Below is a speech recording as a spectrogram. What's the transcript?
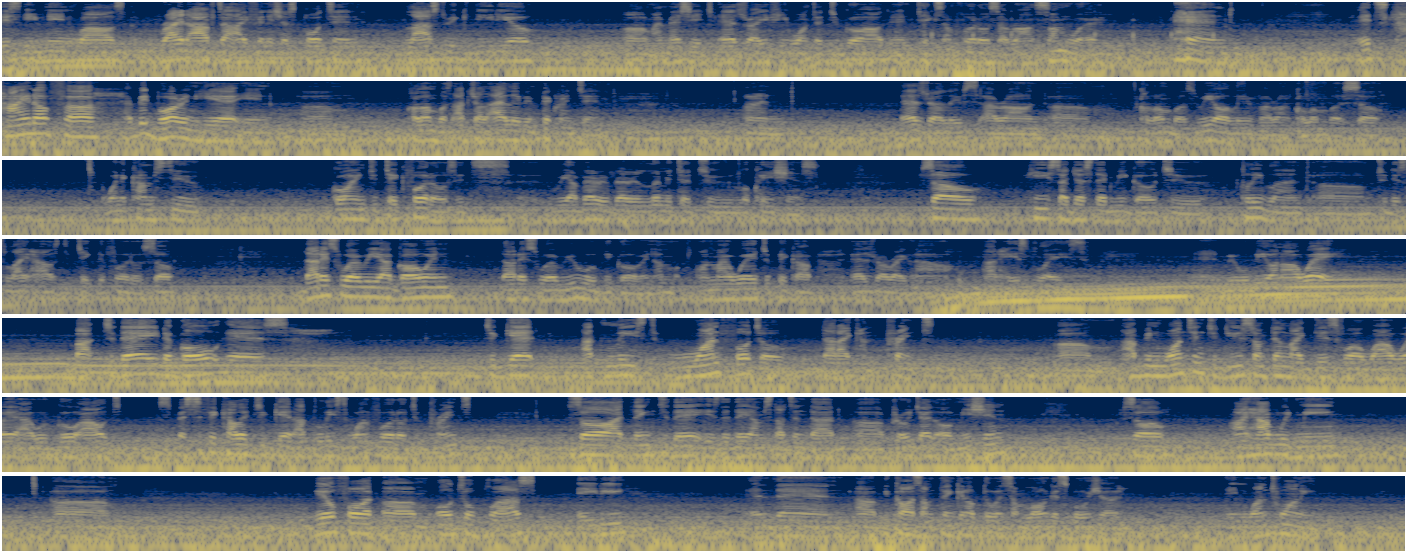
this evening was right after I finished exporting last week video. Um, I messaged Ezra if he wanted to go out and take some photos around somewhere, and it's kind of uh, a bit boring here in um, Columbus. Actually, I live in Pickerington, and Ezra lives around um, Columbus. We all live around Columbus, so when it comes to going to take photos, it's we are very very limited to locations. So he suggested we go to Cleveland um, to this lighthouse to take the photos. So that is where we are going. That is where we will be going. I'm on my way to pick up Ezra right now at his place, and we will be on our way. But today the goal is to get at least one photo that I can print. Um, I've been wanting to do something like this for a while where I will go out specifically to get at least one photo to print. So I think today is the day I'm starting that uh, project or mission. So I have with me um, Ilford um, Ortho Plus 80 and then uh, because I'm thinking of doing some long exposure in 120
